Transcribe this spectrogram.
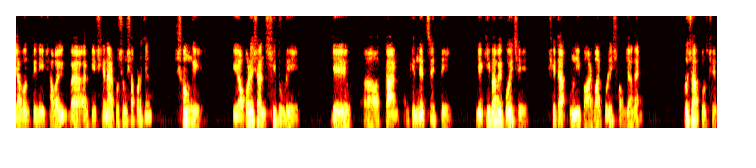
যেমন তিনি স্বাভাবিক আর কি সেনার প্রশংসা করেছেন, সঙ্গে এই অপারেশন সিঁদুরে যে তার কি নেতৃত্বে যে কীভাবে হয়েছে, সেটা উনি বারবার করে সব জায়গায় প্রচার করছেন।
